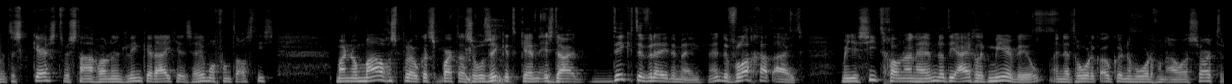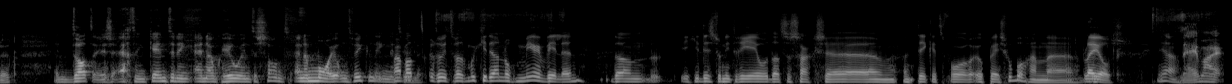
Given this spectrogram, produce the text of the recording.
Het is kerst. We staan gewoon in het linkerrijtje. Dat is helemaal fantastisch. Maar normaal gesproken, Sparta zoals ik het ken, is daar dik tevreden mee. Hè? De vlag gaat uit. Maar je ziet gewoon aan hem dat hij eigenlijk meer wil. En dat hoor ik ook in de woorden van Awassar terug. En dat is echt een kentering en ook heel interessant. En een mooie ontwikkeling Maar natuurlijk. wat, Ruud, wat moet je dan nog meer willen? Dan, weet je, dit is toch niet reëel dat ze straks eh, een ticket voor Europees voetbal gaan... eh, Play-offs. Ja. Nee, maar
